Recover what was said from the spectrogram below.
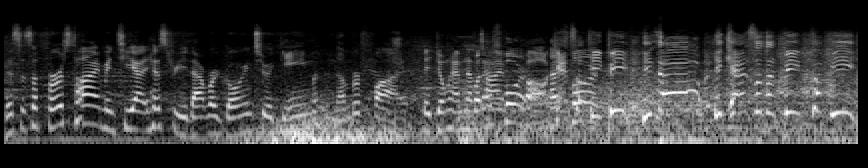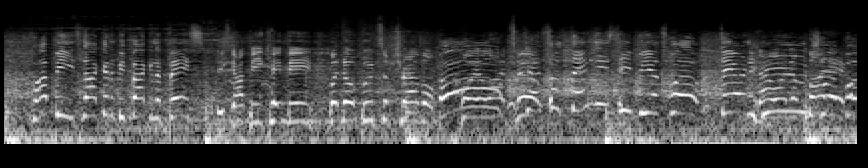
This is the first time in TI history that we're going to a game number five. They don't have enough But time. S4, Oh, cancel S4. TP. He's oh, he canceled the beat. Puppey. Puppey. He's not going to be back in the base. He's got BKB, but no boots of travel. Oh, Coil on two. cancel Dendi's TP as well. They are in Now on to huge trouble.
